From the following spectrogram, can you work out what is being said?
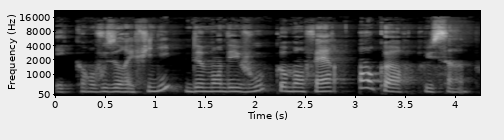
Et quand vous aurez fini, demandez-vous comment faire encore plus simple.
